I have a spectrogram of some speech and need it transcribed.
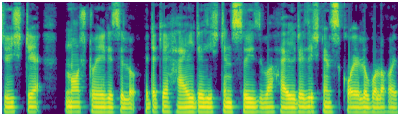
সুইচটা নষ্ট হয়ে গেছিল। এটাকে হাই রেজিস্ট্যান্স সুইচ বা হাই রেজিস্ট্যান্স কয়েলও বলা হয়।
